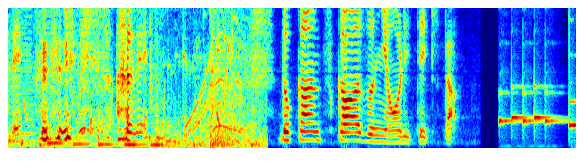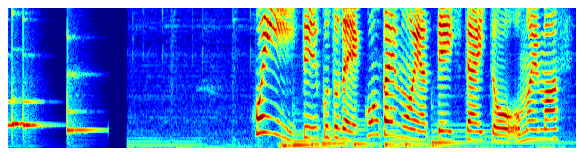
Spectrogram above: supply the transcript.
あれあれ土管使わずに降りてきた。ほいということで、今回もやっていきたいと思います。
